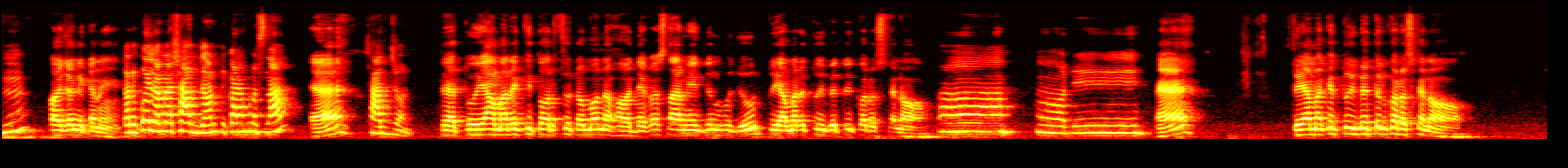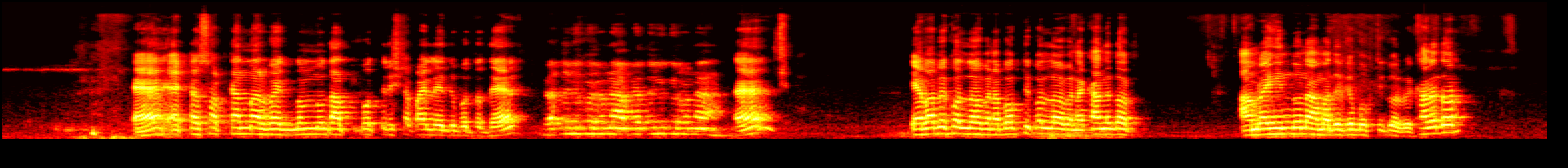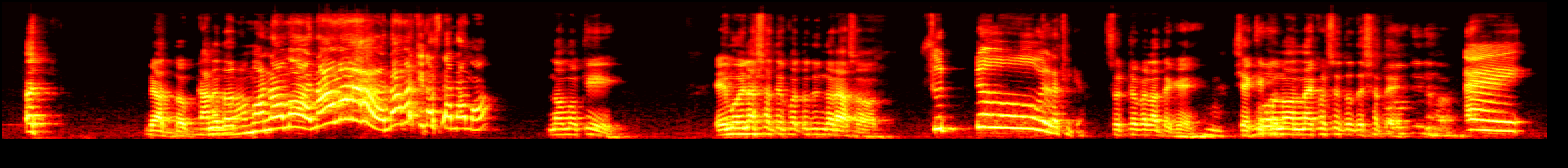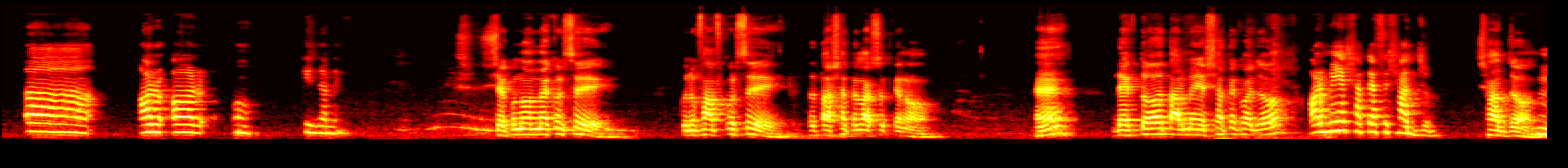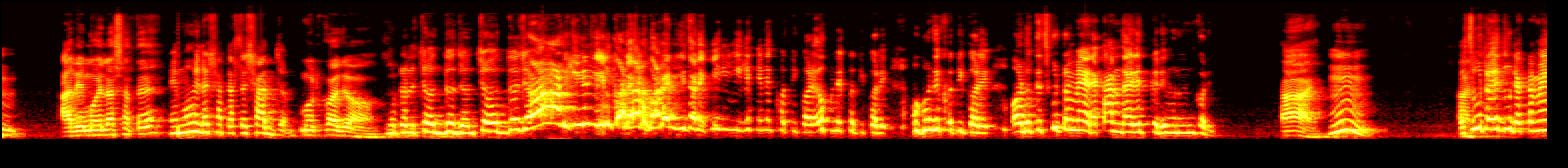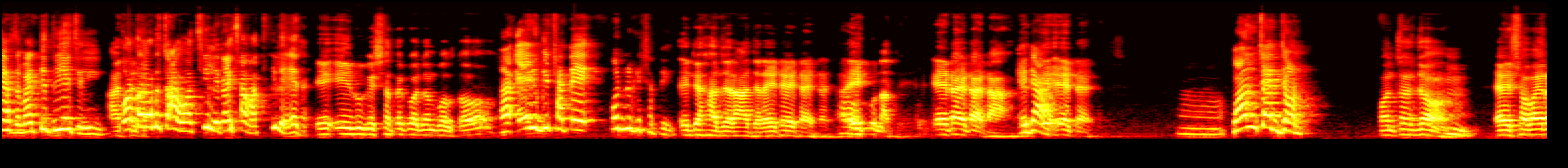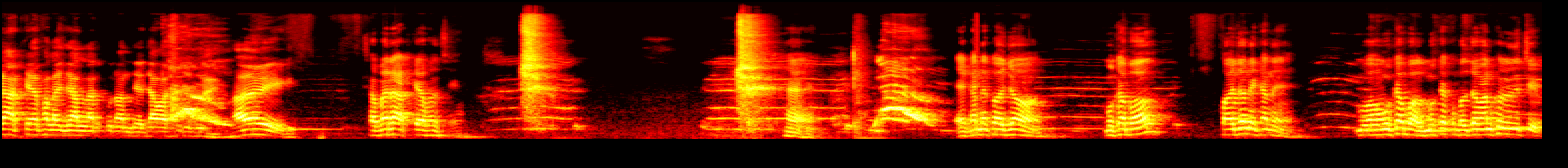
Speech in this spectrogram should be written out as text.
হুম? কয়জন এখানে? তোর কইলাম না সাতজন তুই কেন শুনিস না? হ্যাঁ? সাতজন। তুই আমারে কি তোর ছোট মনে হয়? দেখোস না আমি একজন হুজুর তুই আমারে তুই বে তুই করস কেন? হ্যাঁ? তুই আমাকে তুই বেতুর করস কেন? হ্যাঁ? একটা শটকান মারবো একদম দাঁত বত্রিশটা পাইলে দেবো তোদের। হ্যাঁ? এভাবে করলে হবে না ভক্তি করলে হবে না কানে ধর। আমরা হিন্দু না আমাদেরকে ভক্তি করবে। কানে ধর। বেয়াদ্দব কানে ধর। নম নম নম নম চিনস না নম। নম কি? এই মহিলার সাথে কতদিন ধরে আস ছোট্ট বেলা থেকে। ছোট্টবেলা থেকে? সে কি কোনো অন্যায় করছে তোদের সাথে? এই আহ, আর আর কি জানি। সে কোনো অন্যায় করছে? কোনো পাপ করছে? তো তার সাথে লাগছত কেন? হ্যাঁ? দেখতো তার মেয়ের সাথে কয়জন? আর মেয়ের সাথে আছে সাতজন। সাতজন? হুম। আর এই মহিলার সাথে? এই মহিলার সাথে আছে সাতজন। মোট কয়জন? মোট হলো চোদ্দ জন চোদ্দ জন কিলবিল করে আর ঘরের ভিতরে কিলবিল। এখানে ক্ষতি করে ওখানে ক্ষতি করে ওখানে ক্ষতি করে। ওর হতে ছোট মেয়েরা কান্দায় রেত করে হুন করে। তাই? হুম। আচ্ছা। ছোট এই দুটো একটা মেয়ে আছে বাড়িতে ধুয়েছে। আচ্ছা, কত বড় চাওয়া ছিল এটাই চাওয়া ছিল। এই রোগের সাথে কয়জন বলতো? এই রুগীর সাথে কোন রুগীর সাথে? এই যে হাজারা হাজারা এটা এটা এটা ও। এই কোনাতে। এটা এটা এটা। এটা? এটা। পঞ্চাশ জন। পঞ্চাশ জন। এই সবাই আটকে ফেলাই যে আল্লাহর কোরআন দিয়ে যাওয়ার সুযোগ নাই। এই সবাই আটকে ফেলছে। হ্যাঁ। এখানে কয়জন? মুখে বল। কয়জন এখানে? মুখে বল মুখে বল জমান করে দিচ্ছি।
